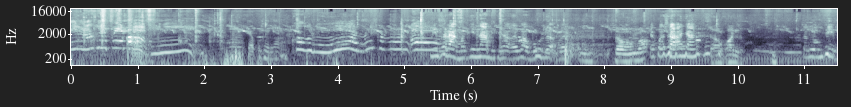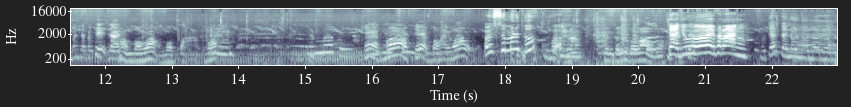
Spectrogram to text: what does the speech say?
ที่น้องคือเป็นแบบนี้เดี๋ยวไปเห็นยังคนนี้ไม่ทำเองมีพลังมากินน้ำพี่น้องเอ้ยบอกบุเรื่องเลยสองบ่จะภาษายังสองคนจะรวมที่มันจะประเทศใดเขาบอกว่าบ่ปากบ่น้ำมือไป แช่บบ่แช่บบ่ให้เว้าเอ้ยซื้อมาได้ตุ๊กบ่เพิ่นก็เลยบ่เว้าบ่จะอยู่เฮ้ยพลังกูจะแต่โนโนโนโนโน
